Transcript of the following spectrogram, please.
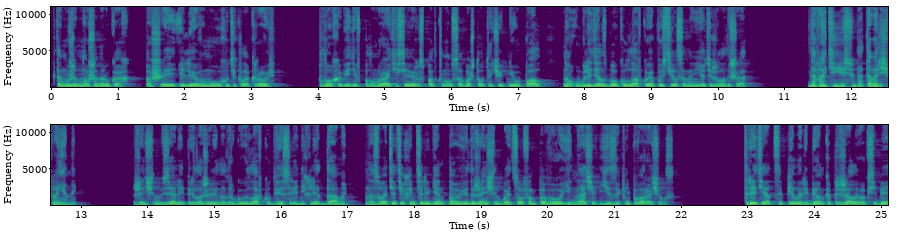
К тому же ноша на руках. По шее и левому уху текла кровь. Плохо видя в полумраке, Северу споткнулся обо что-то и чуть не упал, но углядел сбоку лавку и опустился на нее, тяжело дыша. «Давайте ее сюда, товарищ военный!» Женщину взяли и переложили на другую лавку две средних лет дамы. Назвать этих интеллигентного вида женщин бойцов МПВО иначе язык не поворачивался. Третья отцепила ребенка, прижала его к себе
